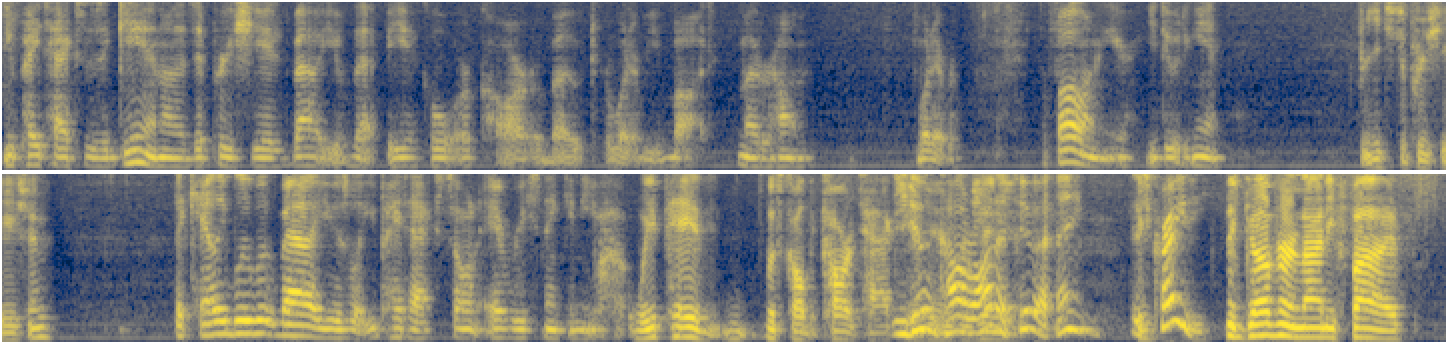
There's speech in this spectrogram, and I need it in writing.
you pay taxes again on a depreciated value of that vehicle or car or boat or whatever you bought, motorhome, whatever. The following year, you do it again. For each depreciation, The Kelley Blue Book value is what you pay taxes on every stinking year. we pay what's called the car tax. You do it in Colorado Virginia. too, I think. It's crazy. The governor in '95,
